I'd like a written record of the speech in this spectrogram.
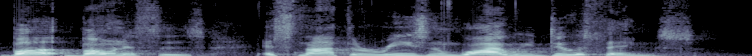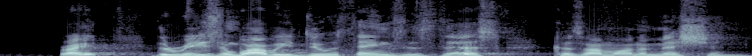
bonuses. It's not the reason why we do things, right? The reason why we do things is this because I'm on a mission.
